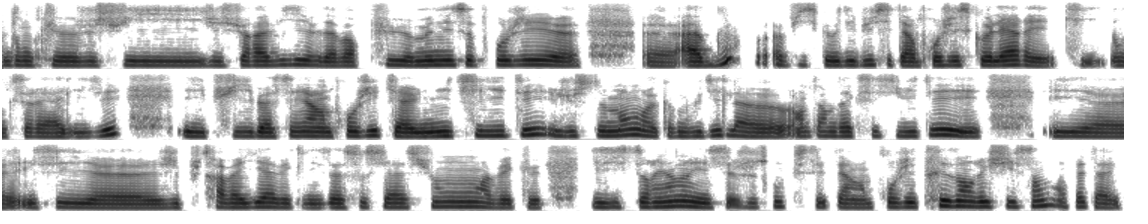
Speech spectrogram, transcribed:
donc euh, je suis je suis ravie d'avoir pu mener ce projet euh, à bout, puisque au début c'était un projet scolaire et qui donc s'est réalisé. Et puis bah, c'est un projet qui a une utilité justement, euh, comme vous dites là, euh, en termes d'accessibilité. Et, et, euh, j'ai pu travailler avec les associations, avec les historiens, et je trouve que c'était un projet très enrichissant en fait, avec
